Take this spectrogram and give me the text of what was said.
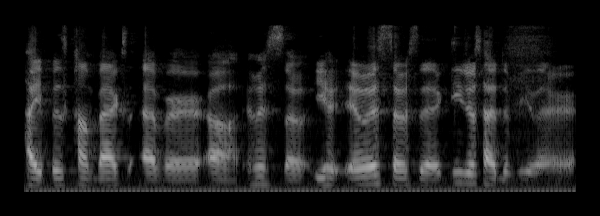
hypest comebacks ever. Oh, it was so it was so sick. You just had to be there.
